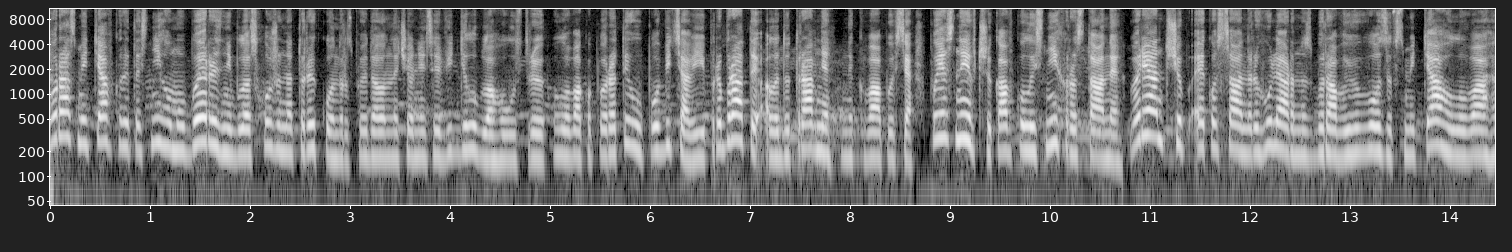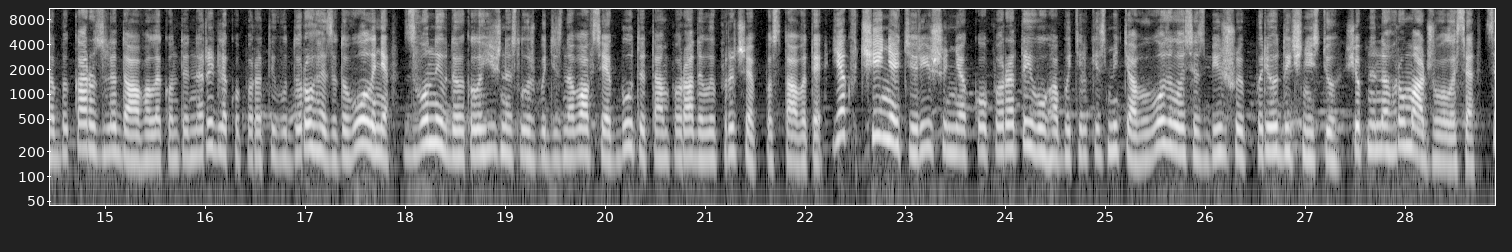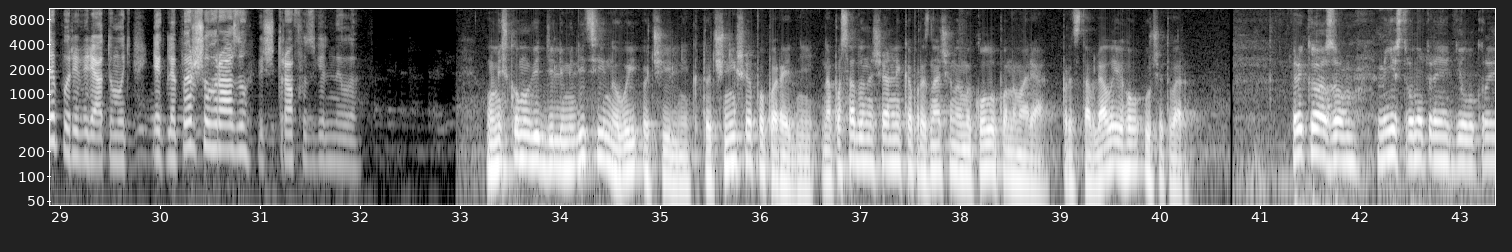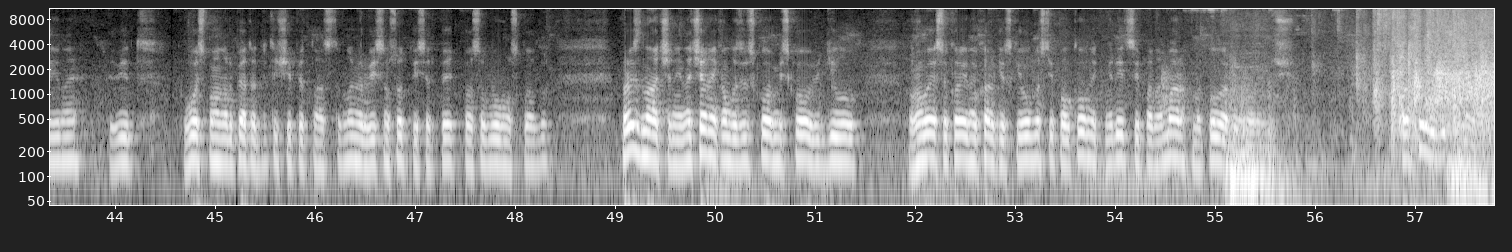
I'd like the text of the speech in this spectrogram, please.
Гора сміття вкрита снігом у березні була схожа на терикон, розповідала начальниця відділу благоустрою. Голова кооперативу пообіцяв її прибрати, але до травня не квапився. Пояснив, чекав, коли сніг розтане. Варіант, щоб екосан регулярно збирав і вивозив сміття, голова ГБК розглядав, але контейнери для кооперативу дороги задоволення. Дзвонив до екологічної служби, дізнавався, як бути, там порадили причеп поставити. Як вчинять рішення кооперативу, аби тільки сміття вивозилося з більшою періодичністю, щоб не нагромаджувалося. Це перевірятимуть. Як для першого разу від штрафу звільнили. У міському відділі міліції новий очільник, точніше попередній. На посаду начальника призначено Миколу Пономаря. Представляли його у четвер. Приказом міністра внутрішніх діл України від 8.05.2015 номер 855 по особовому складу призначений начальником Лозівського міського відділу МВС України в Харківській області полковник міліції Панамар Микола Григорович. Прошу відповідати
